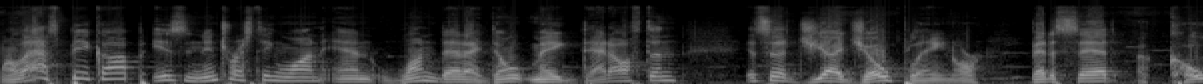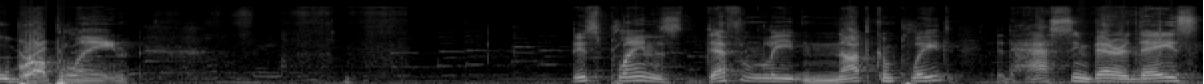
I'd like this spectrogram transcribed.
My last pickup is an interesting one and one that I don't make that often. It's a G.I. Joe plane, or better said, a Cobra plane. This plane is definitely not complete. It has seen better days,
